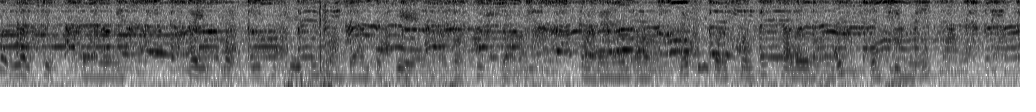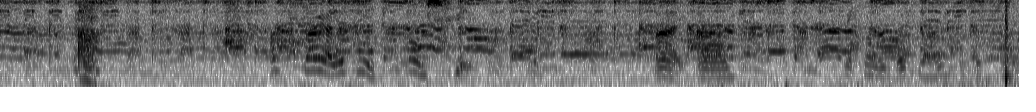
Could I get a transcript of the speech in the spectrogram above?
quite like it so I might be purchasing from them again I'm not too sure. But then um, I actually got a funky color one this is their chinos I'm sorry I just sneezed oh shit. Alright uh, next one is this one. Is the chinos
